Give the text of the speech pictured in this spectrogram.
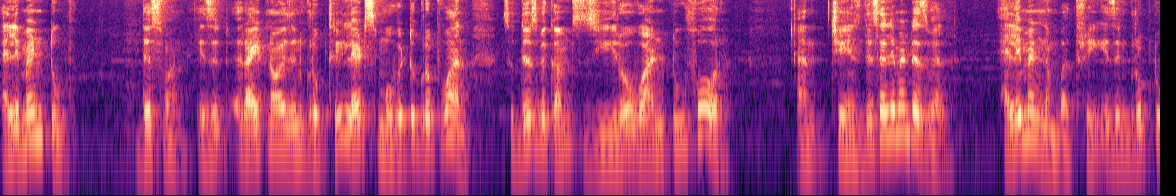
element 2 this one is it right now is in group 3 let's move it to group 1 so this becomes 0 1 2 4 and change this element as well. Element number 3 is in group 2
